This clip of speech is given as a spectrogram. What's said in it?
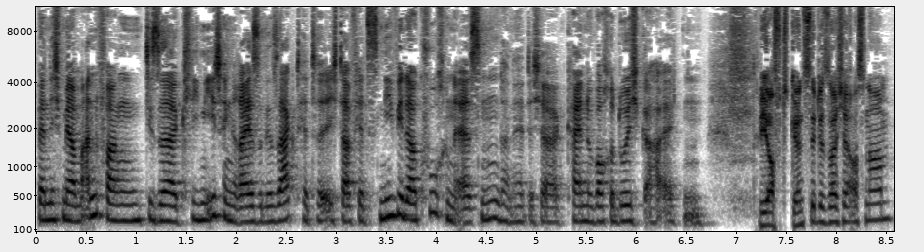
wenn ich mir am Anfang dieser Clean Eating Reise gesagt hätte, ich darf jetzt nie wieder Kuchen essen, dann hätte ich ja keine Woche durchgehalten. Wie oft gönnst du dir solche Ausnahmen?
